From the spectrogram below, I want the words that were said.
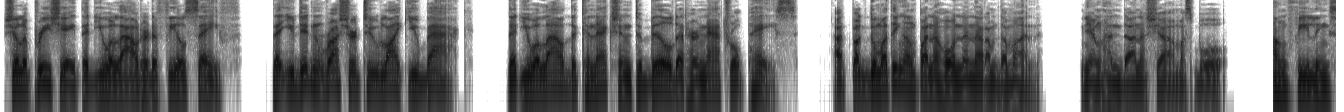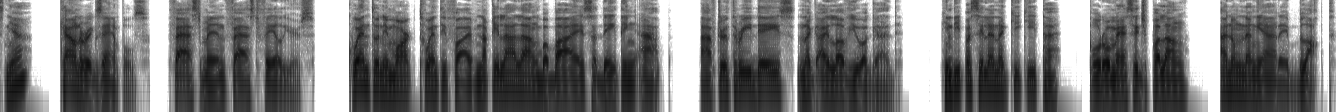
She'll appreciate that you allowed her to feel safe, that you didn't rush her to like you back, that you allowed the connection to build at her natural pace. At pag dumating ang panahon na naramdaman, niyang handa na siya mas buo. Ang feelings niya? Counterexamples. Fast men, fast failures. Kwento ni Mark 25, nakilala ang babae sa dating app. After three days, nag-I love you agad. Hindi pa sila nagkikita. Puro message pa lang. Anong nangyari? Blocked.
